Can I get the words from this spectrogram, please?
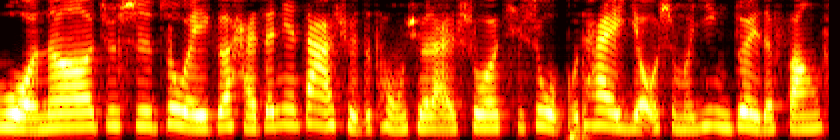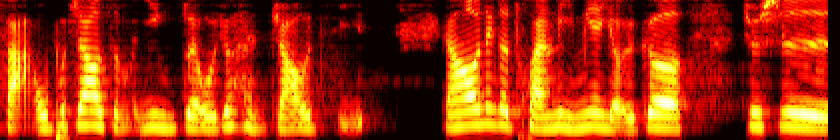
我呢，就是作为一个还在念大学的同学来说，其实我不太有什么应对的方法，我不知道怎么应对，我就很着急。然后那个团里面有一个就是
